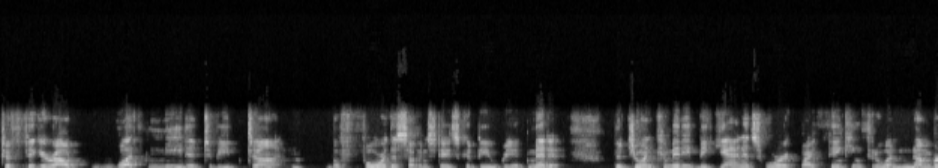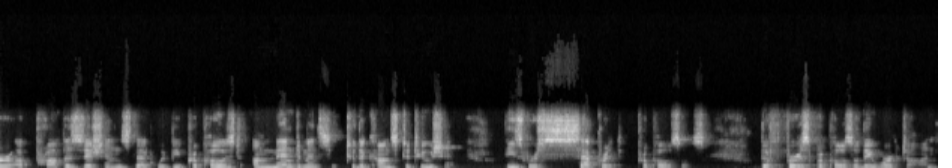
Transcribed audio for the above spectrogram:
to figure out what needed to be done before the southern states could be readmitted. The Joint Committee began its work by thinking through a number of propositions that would be proposed amendments to the Constitution. These were separate proposals. The first proposal they worked on,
